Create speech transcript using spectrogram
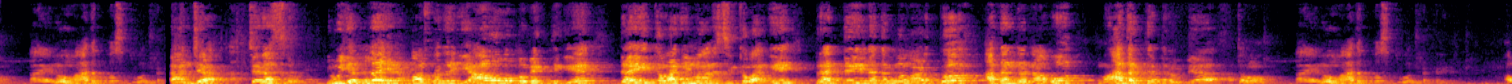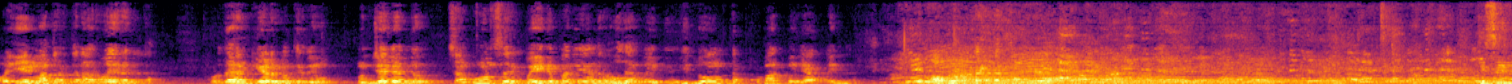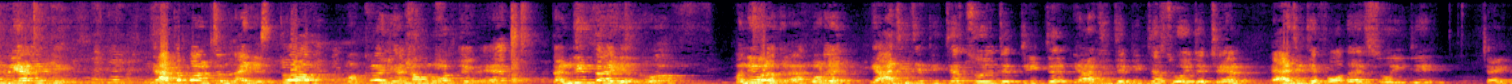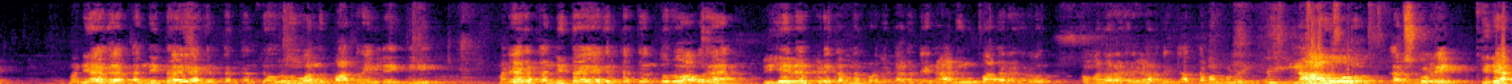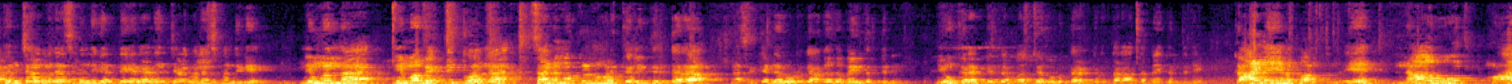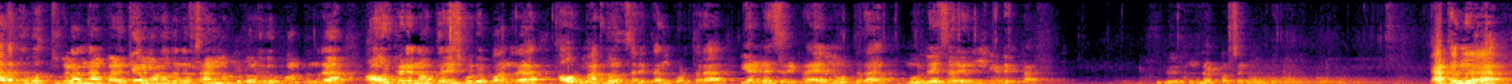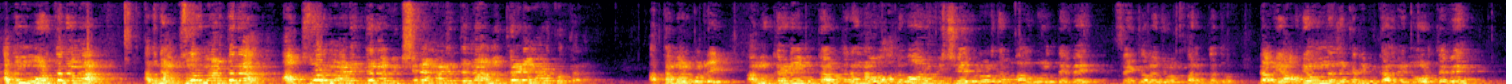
ಏನೋ ಮಾದಕ ವಸ್ತು ಅಂತ. ಗಾಂಜಾ, ಚರಸ್, ಇವು ಎಲ್ಲ ಏನಪ್ಪಾ ಅಂತಂದ್ರೆ ಯಾವ ಒಬ್ಬ ವ್ಯಕ್ತಿಗೆ ದೈಹಿಕವಾಗಿ, ಮಾನಸಿಕವಾಗಿ ಪ್ರಜ್ಞೆ ಇಲ್ಲದಂಗ ಮಾಡುತ್ತೋ ಅದನ್ನ ನಾವು ಮಾದಕ ದ್ರವ್ಯ ಅಥವಾ ಏನೋ ಮಾದಕ ವಸ್ತು ಅಂತ ಕರೀತೀವಿ. ಅವ ಏನ್ ಮಾತಾಡ್ತಾನ ಅರ್ವ ಇರೋದಿಲ್ಲ. ಕುಡ್ದಾರ ಕೇಳಿರ್ಬೇಕ್ರಿ ನೀವು. ಮುಂಜಾನೆ ಎದ್ದು ಸಂಪೂರ್ಣ ಸರಿ ಬೈದಪ್ಪ ಅಂದ್ರೆ, ಹೌದಾ, ಬೈಕ್ ಇದ್ದು ಅಂತ ಪ್ರಭಾತ್ ಯಾಕೆ ಅವ್ರು ದಿಸ್ ರಿಯಾಲಿಟಿ ಯಾಕಪ್ಪ ಅಂತಂದ್ರೆ, ಎಷ್ಟೋ ಮಕ್ಕಳಿಗೆ ನಾವು ನೋಡ್ತೇವೆ, ತಂದೆ ತಾಯಿಯರು ಮನೆಯೊಳಗ ನೋಡ as is a teacher, so is a teacher, as is teacher, so is a child, as is a father, so is a child ಮನ್ಯಾಗ ತಂದೆ ತಾಯಿ ಆಗಿರ್ತಕ್ಕಂಥವ್ರು ಒಂದು ಪಾತ್ರ ಇಲ್ಲಿ ಐತಿ. ಮನ್ಯಾಗ ತಂದೆ ತಾಯಿ ಆಗಿರ್ತಕ್ಕಂಥವ್ರು ಅವರ ಬಿಹೇವಿಯರ್ ಕಡೆ ಗಮನ ಕೊಡ್ಬೇಕಾಗತ್ತೆ. ನಾ ನೀವು ಫಾದರ್ ಆಗರು ಮದರ್ ಆಗರು ಹೇಳೋದಕ್ಕೆ ಅರ್ಥ ಮಾಡ್ಕೊಡ್ರಿ ನಾವು ಲಕ್ಷ ಕೊಡ್ರಿ ಹಿರಿಯ ಅಕ್ಕಂಚಾಳ ಮನಸ್ ಮಂದಿಗೆ ಅಂತ ಹಿರಿಯ ಅಕ್ಕಂಚಾಳ ಮನಸ್ ಮಂದಿಗೆ ನಿಮ್ಮನ್ನ, ನಿಮ್ಮ ವ್ಯಕ್ತಿತ್ವವನ್ನ ಸಣ್ಣ ಮಕ್ಕಳು ನೋಡಿ ಕಲಿತಿರ್ತಾರ. ನಾ ಸೆಕೆಂಡ್ ಇಯರ್ ಹುಡುಗ ಅದ ಬೈತಿರ್ತೀನಿ ನೀವು ಕರೆಕ್ಟ್ ಇದ್ರೆ ಫಸ್ಟ್ ಹುಡುಗ ಕರೆಕ್ಟ್ ಇರ್ತಾರ ಅಂತ ಬೇಕಿರ್ತೀನಿ ಕಾರಣ ಏನಪ್ಪಾ ಅಂತಂದ್ರೆ, ನಾವು ಮಾದಕ ವಸ್ತುಗಳನ್ನ ಬಳಕೆ ಮಾಡೋದನ್ನ ಸಣ್ಣ ಮಕ್ಕಳು ನೋಡಿದಪ್ಪ ಅಂತಂದ್ರ, ಅವ್ರ ಕಡೆ ನಾವು ಕರೆಸ್ಕೊಂಡಪ್ಪ ಅಂದ್ರ, ಅವ್ರ ಮಾತು ಒಂದ್ ಸರಿ ತಂದು ಕೊಡ್ತಾರ, ಎರಡನೇ ಸರಿ ಟ್ರಯಲ್ ನೋಡ್ತಾರ, ಮೂರನೇ ಸರಿ ಎಡಿಕ್ಟ್ ಇದು ಹಂಡ್ರೆಡ್ ಪರ್ಸೆಂಟ್ ಯಾಕಂದ್ರ ಅದನ್ನ ನೋಡ್ತಾನವ ಅದನ್ನ ಅಬ್ಸರ್ವ್ ಮಾಡ್ತಾನ ಅಬ್ಸರ್ವ್ ಮಾಡಿದ್ದನ್ನ ವೀಕ್ಷಣೆ ಮಾಡಿದ್ದನ್ನ ಅನುಕರಣೆ ಮಾಡ್ಕೊತಾನ. ಅರ್ಥ ಮಾಡ್ಕೊಳ್ರಿ. ಅನುಕರಣೆಯ ಮುಖಾಂತರ ನಾವು ಹಲವಾರು ವಿಷಯಗಳೊಳಗ ಪಾಲ್ಗೊಳ್ತೇವೆ. ಸೈಕಾಲಜಿ ಒಳಗೆ ಬರ್ತದ್ದು. ನಾವು ಯಾವುದೇ ಒಂದನ್ನು ಕಲಿಬೇಕಾದ್ರೆ ನೋಡ್ತೇವೆ,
